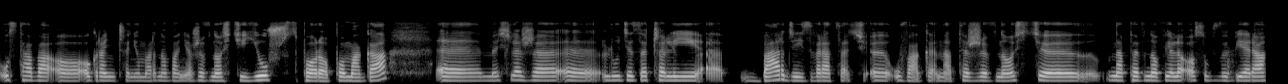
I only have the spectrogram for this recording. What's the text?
ustawa o ograniczeniu marnowania żywności już sporo pomaga. Myślę, że ludzie zaczęli bardziej zwracać uwagę na tę żywność. Na pewno wiele osób wybiera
